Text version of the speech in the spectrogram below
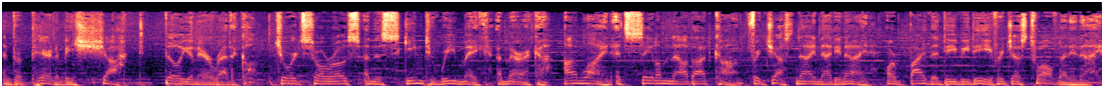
and prepare to be shocked. Billionaire Radical. George Soros and the scheme to remake America. Online at salemnow.com for just $9.99 or buy the DVD for just $12.99.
